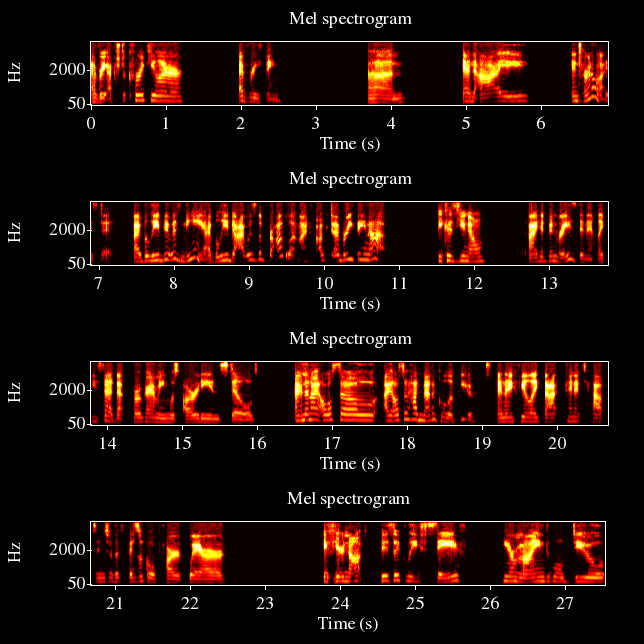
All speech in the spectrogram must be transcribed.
Every extracurricular, everything. Um, and I internalized it. I believed it was me. I believed I was the problem. I fucked everything up because, you know, I had been raised in it. Like you said, that programming was already instilled. And then I also, I also had medical abuse. And I feel like that kind of taps into the physical part where if you're not physically safe your mind will do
